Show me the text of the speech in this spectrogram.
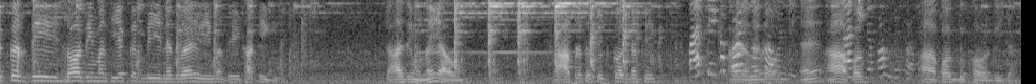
એક જ દી સો દી માંથી એક જ દી નેદવા આવી એમાં તો એ થાકી ગઈ. આજે હું નહીં આવું. આપણે તો છૂટકો જ નથી. હા, પગ નેદવા. દુખાવો હે? હા પગ હા પગ દુખાવા ગઈ જાય.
